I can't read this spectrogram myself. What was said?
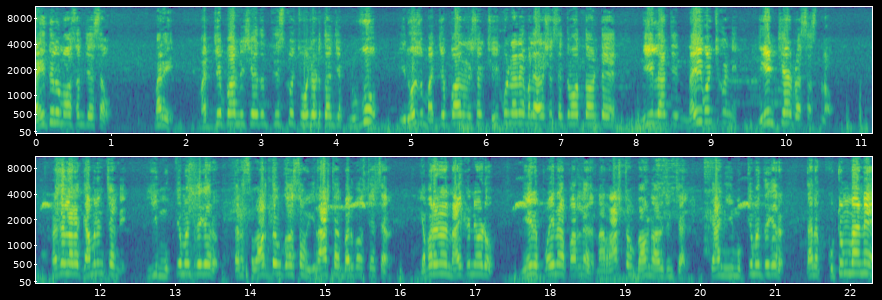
రైతులు మోసం చేసావు మరి మద్యపాన నిషేధం తీసుకొచ్చి ఓటెడుతా అని చెప్పి నువ్వు ఈరోజు మద్యపాన నిషేధం చేయకుండానే మళ్ళీ ఎలక్షన్ సిద్ధమవుతావు అంటే నీలాంటి నైవంచుకుని ఏం చేయాలని ప్రశ్నిస్తున్నావు? ప్రజలారా గమనించండి. ఈ ముఖ్యమంత్రి గారు తన స్వార్థం కోసం ఈ రాష్ట్రాన్ని బలిపోసం చేశారు. ఎవరైనా నాయకునివాడు నేను పోయినా పర్లేదు నా రాష్ట్రం బాగుండి ఆలోచించాలి. కానీ ఈ ముఖ్యమంత్రి గారు తన కుటుంబాన్నే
